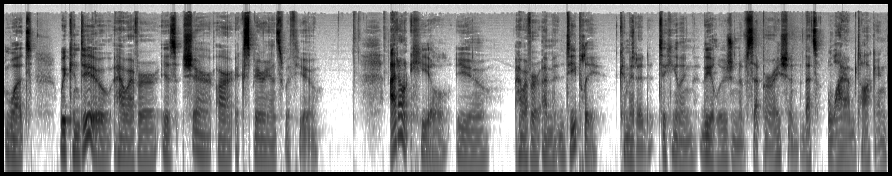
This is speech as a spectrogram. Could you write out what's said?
What we can do, however, is share our experience with you. I don't heal you However, I'm deeply committed to healing the illusion of separation. That's why I'm talking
